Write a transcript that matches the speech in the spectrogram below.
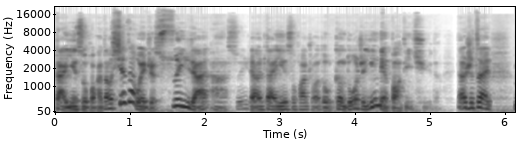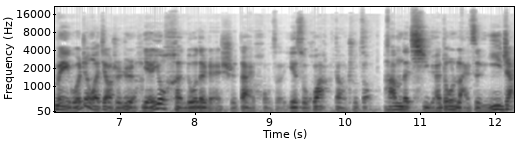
带罂粟花。到现在为止，虽然啊，虽然带罂粟花传统更多是英联邦地区的，但是在美国这块教师日也有很多的人是带红色耶稣花到处走。他们的起源都来自于一战，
